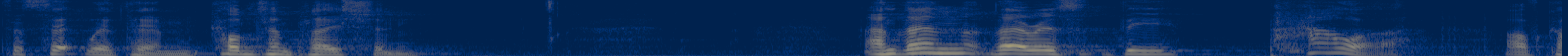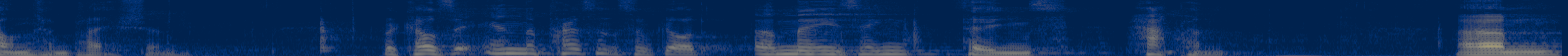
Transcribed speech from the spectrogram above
to sit with Him, contemplation. And then there is the power of contemplation. Because in the presence of God, amazing things happen. Um,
